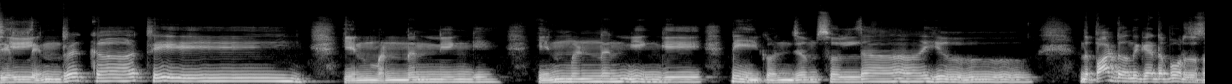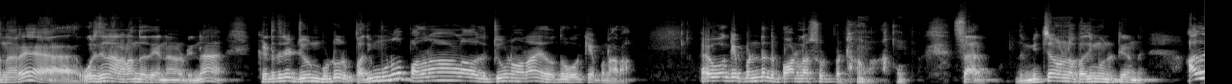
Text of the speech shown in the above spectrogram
ஜில் என்ற காற்றே என் மன்னன் எங்கே என் மன்னன் எங்கே நீ கொஞ்சம் சொல்லாயோ? இந்த பாட்டு வந்து கேட்டப்போ ஒருத்தர் சொன்னார் ஒரிஜினல் நடந்தது என்ன அப்படின்னா கிட்டத்தட்ட டியூன் போட்டு ஒரு பதிமூணோ பதினாலாவது டியூனோ தான் இதை வந்து ஓகே பண்ணாராம். ஓகே பண்ணிட்டு அந்த பாட்டெலாம் ஷூட் பண்ணாங்களாம் சார் இந்த மிச்சம் உள்ள பதிமூணு டியூன் அது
